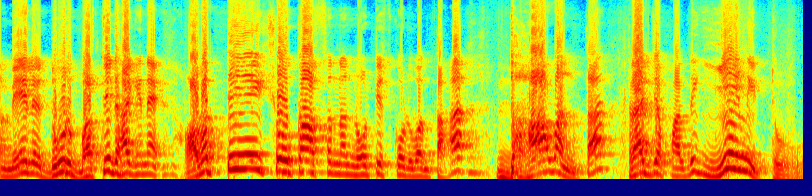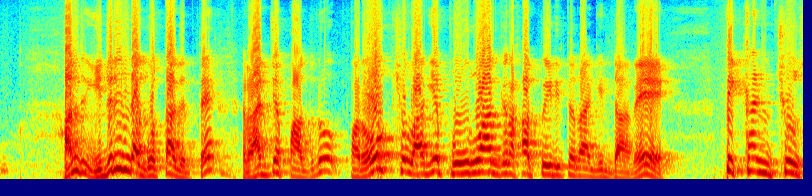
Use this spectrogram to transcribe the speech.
ಮೇಲೆ ದೂರು ಬರ್ತಿದ್ದ ಹಾಗೆಯೇ ಅವತ್ತೇ ಶೋಕಾಸನ್ನು ನೋಟಿಸ್ ಕೊಡುವಂತಹ ಧಾವಂತ ರಾಜ್ಯಪಾಲರಿಗೆ ಏನಿತ್ತು? ಅಂದ್ರೆ ಇದರಿಂದ ಗೊತ್ತಾಗುತ್ತೆ ರಾಜ್ಯಪಾಲರು ಪರೋಕ್ಷವಾಗಿ ಪೂರ್ವಾಗ್ರಹ ಪೀಡಿತರಾಗಿದ್ದಾರೆ. ಪಿಕ್ ಅಂಡ್ ಚೂಸ್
